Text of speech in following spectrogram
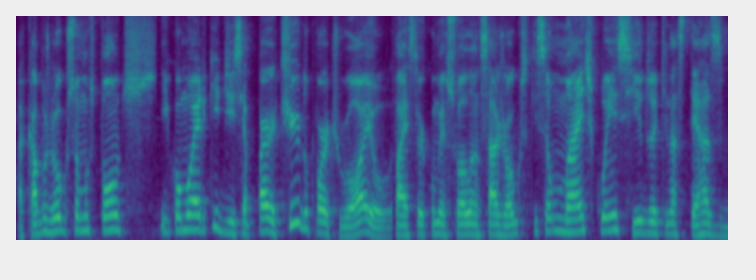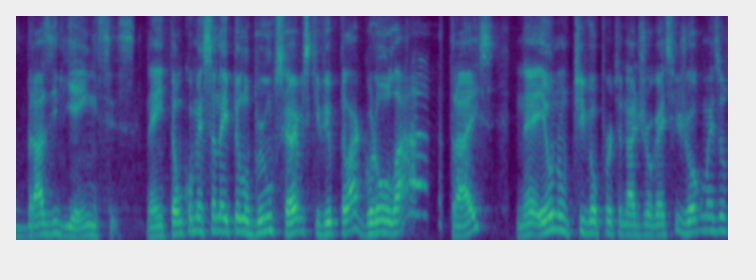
acaba o jogo, somos pontos. E como o Eric disse, a partir do Port Royal, Pfizer começou a lançar jogos que são mais conhecidos aqui nas terras brasilienses, né? Então começando aí pelo Broom Service, que veio pela Grow lá atrás, né? Eu não tive a oportunidade de jogar esse jogo, mas eu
